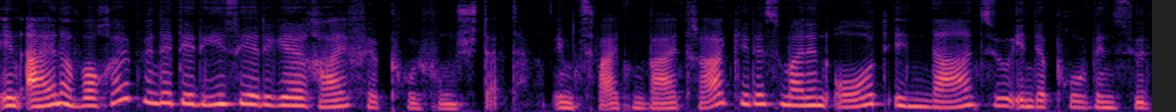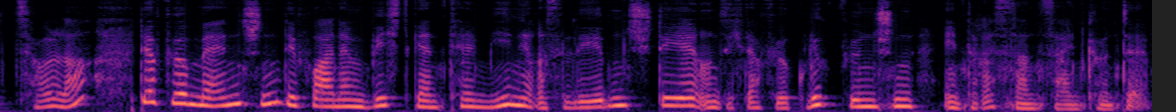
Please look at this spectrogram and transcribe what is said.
In einer Woche findet die diesjährige Reifeprüfung statt. Im zweiten Beitrag geht es um einen Ort in Nazu in der Provinz Südzolla, der für Menschen, die vor einem wichtigen Termin ihres Lebens stehen und sich dafür Glück wünschen, interessant sein könnte.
